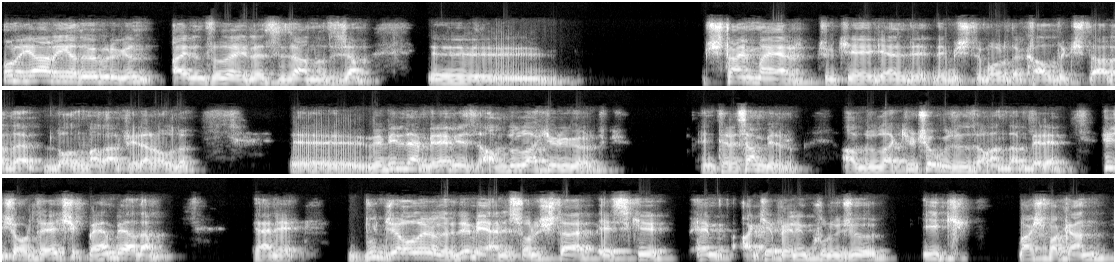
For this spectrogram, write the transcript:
Onu yarın ya da öbür gün ayrıntılarıyla size anlatacağım. Ee, Steinmeier Türkiye'ye geldi demiştim. Orada kaldık işte arada donmalar falan oldu. Ee, ve birdenbire biz Abdullah Gül'ü gördük. Enteresan bir durum. Abdullah Gül çok uzun zamandan beri hiç ortaya çıkmayan bir adam. Yani bunca olay oluyor değil mi? Yani sonuçta eski hem AKP'nin kurucu ilk başbakan,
